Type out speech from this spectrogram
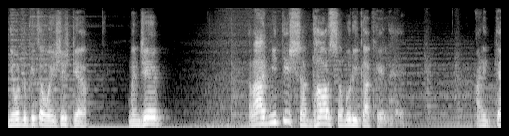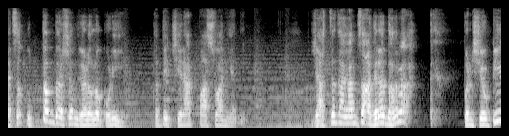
निवडणुकीचं वैशिष्ट्य म्हणजे राजनीती श्रद्धा और सबुरी का खेल है आणि त्याचं उत्तम दर्शन घडवलं कोणी तर ते चिराग पासवान यांनी. जास्त जागांचा आग्रह धरला पण शेवटी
